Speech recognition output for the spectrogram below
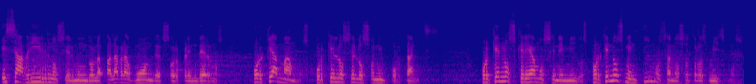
es abrirnos el mundo. La palabra wonder, sorprendernos. ¿Por qué amamos? ¿Por qué los celos son importantes? ¿Por qué nos creamos enemigos? ¿Por qué nos mentimos a nosotros mismos?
